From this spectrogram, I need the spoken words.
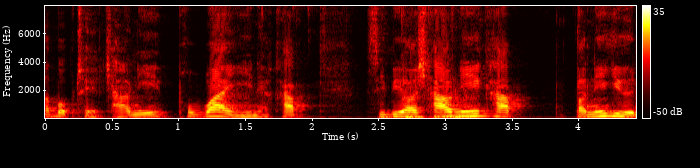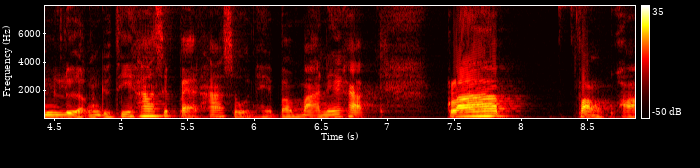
ระบบเทรดเช้านี้พบว่าอย่างนี้นะครับ CBO เช้านี้ครับ ตอนนี้ยืนเหลืองอยู่ที่ 58.50 เห็นประมาณนี้ครับ กราฟฝั่งขวา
